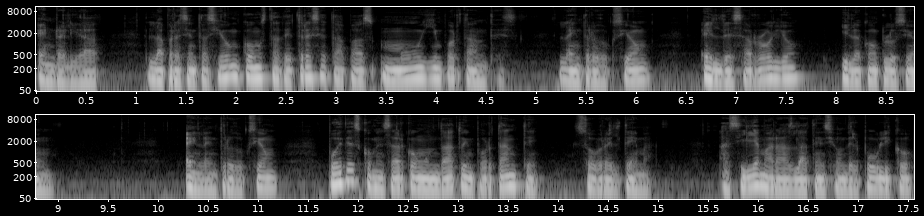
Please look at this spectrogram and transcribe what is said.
En realidad, la presentación consta de tres etapas muy importantes, la introducción, el desarrollo y la conclusión. En la introducción, puedes comenzar con un dato importante sobre el tema. Así llamarás la atención del público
